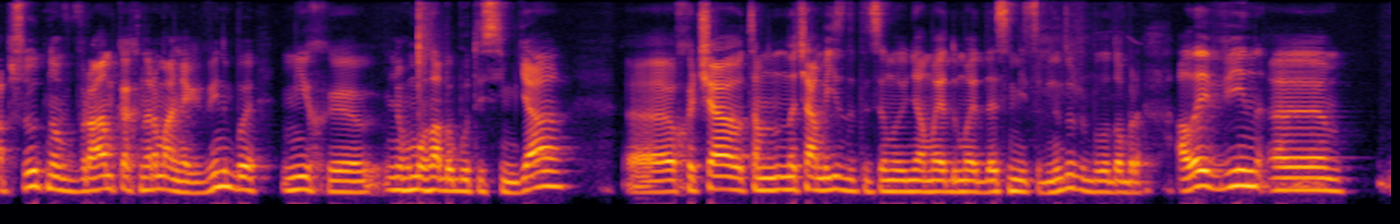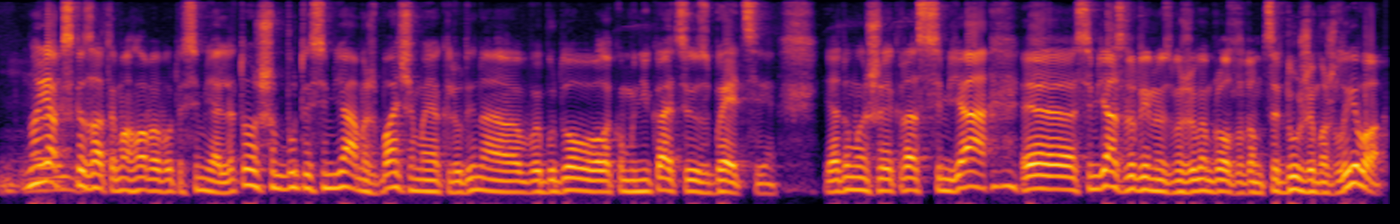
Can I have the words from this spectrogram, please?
абсолютно в рамках нормальних. Він би міг, е, в нього могла би бути сім'я. Е, хоча там ночами їздити цими днями, я думаю, десь місце б не дуже було добре. Але він. Е, Ну, як сказати, могла би бути сім'я? Для того, щоб бути сім'я, ми ж бачимо, як людина вибудовувала комунікацію з Бетсі. Я думаю, що якраз сім'я е, сім'я з людиною з межовим розладом це дуже можливо.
